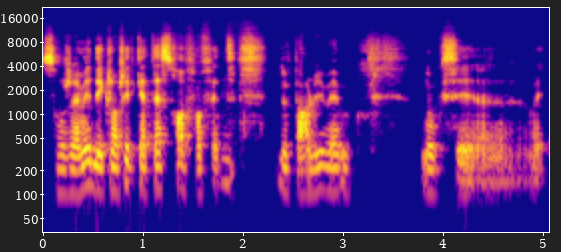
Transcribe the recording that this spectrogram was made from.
sans jamais déclencher de catastrophe en fait, mm. de par lui-même. Donc c'est euh, ouais.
